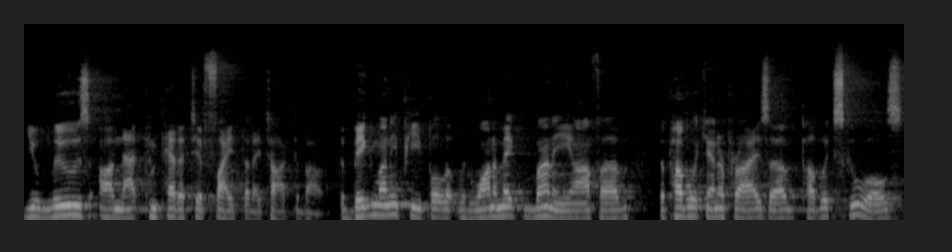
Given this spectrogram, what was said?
you lose on that competitive fight that I talked about. The big money people that would want to make money off of the public enterprise of public schools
